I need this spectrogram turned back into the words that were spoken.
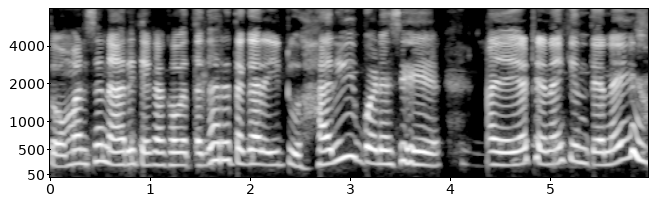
તો અમારે છે ને આ રીતે કાંક હવે તગારે તગારે ઈટું હારવી પડે છે. અહીંયા હેઠે નાખીને તે નહીં.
